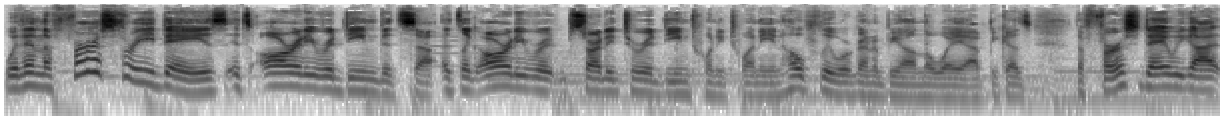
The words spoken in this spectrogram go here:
Within the first three days, it's already redeemed itself. It's like already re- started to redeem 2020, and hopefully we're going to be on the way up because the first day we got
